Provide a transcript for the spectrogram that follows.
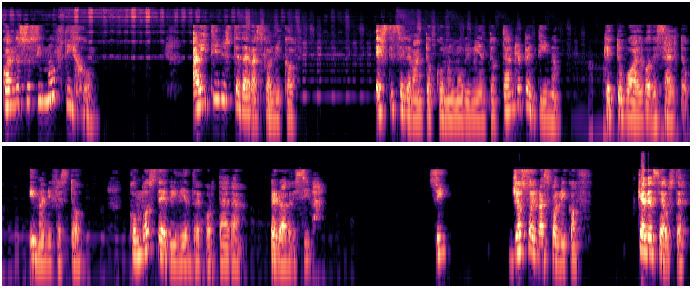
Cuando Sosimov dijo, Ahí tiene usted a Raskolnikov, este se levantó con un movimiento tan repentino que tuvo algo de salto y manifestó, con voz débil y entrecortada, pero agresiva. Sí, yo soy Raskolnikov. ¿Qué desea usted?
